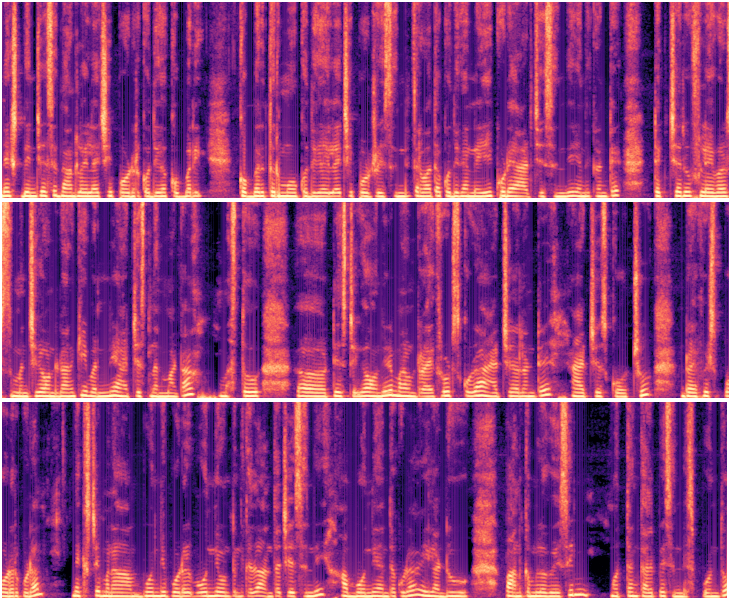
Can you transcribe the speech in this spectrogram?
నెక్స్ట్ దించేసి దాంట్లో ఇలాచి పౌడర్ కొద్దిగా కొబ్బరి కొబ్బరి తురుము కొద్దిగా ఇలాచి పౌడర్ వేసింది. తర్వాత కొద్దిగా నెయ్యి కూడా యాడ్ చేసింది. ఎందుకంటే టెక్ టెక్చర్ ఫ్లేవర్స్ మంచిగా ఉండడానికి ఇవన్నీ యాడ్ చేస్తుంది అనమాట మస్తు టేస్టీగా ఉంది. మనం డ్రై ఫ్రూట్స్ కూడా యాడ్ చేయాలంటే యాడ్ చేసుకోవచ్చు. డ్రై ఫ్రూట్స్ పౌడర్ కూడా. నెక్స్ట్ మన బూందీ పౌడర్ బూందీ ఉంటుంది కదా అంతా చేసింది. ఆ బూందీ అంతా కూడా ఈ లడ్డు పానకంలో వేసి మొత్తం కలిపేసింది స్పూన్తో.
